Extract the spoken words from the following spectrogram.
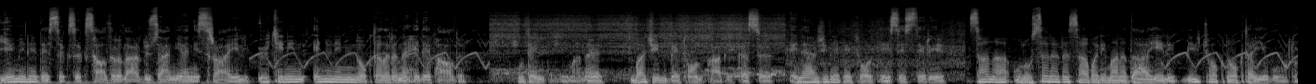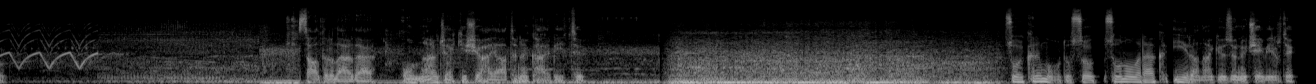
Yemen'e de sık sık saldırılar düzenleyen İsrail, ülkenin en önemli noktalarını hedef aldı. Hudeyde Limanı, Bacil Beton Fabrikası, enerji ve petrol tesisleri, Sana Uluslararası Havalimanı dahil birçok noktayı vurdu. Saldırılarda onlarca kişi hayatını kaybetti. Soykırım ordusu son olarak İran'a gözünü çevirdi.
